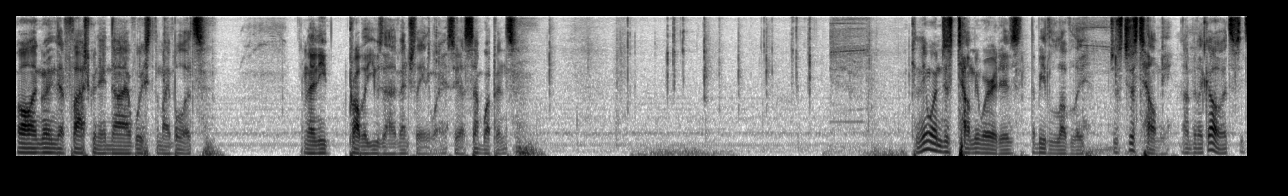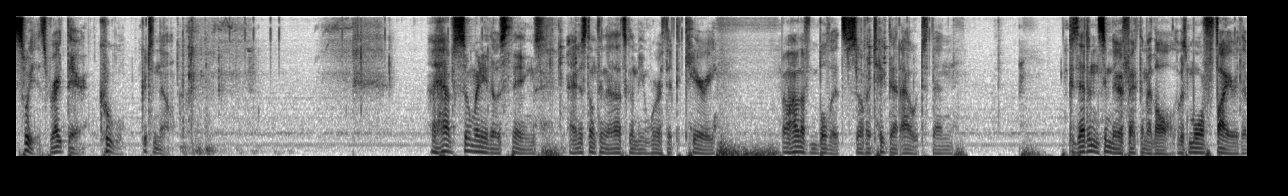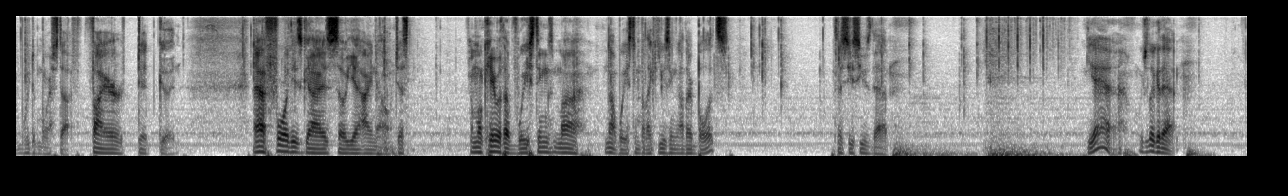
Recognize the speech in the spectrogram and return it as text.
Well, I'm going to that flash grenade now. I've wasted my bullets. And I need probably use that eventually anyway. So yeah, sub weapons. Can anyone just tell me where it is? That'd be lovely. Just just tell me. I'd be like, oh, it's it's sweet. It's right there. Cool. Good to know. I have so many of those things. I just don't think that that's going to be worth it to carry. But I don't have enough bullets, so if I take that out, then... Because that didn't seem to affect them at all. It was more fire that did more stuff. Fire did good. I have four of these guys, so yeah, I know. Just, I'm okay with uh, wasting my, not wasting, but like using other bullets. Let's just use that. Yeah, would you look at that?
